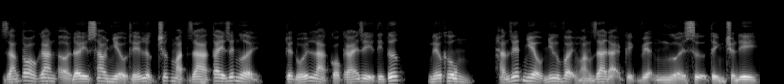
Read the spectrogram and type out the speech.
dám to gan ở đây sao nhiều thế lực trước mặt ra tay giết người, tuyệt đối là có cái gì tin tức, nếu không, hắn giết nhiều như vậy hoàng gia đại kịch viện người sự tình truyền đi,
